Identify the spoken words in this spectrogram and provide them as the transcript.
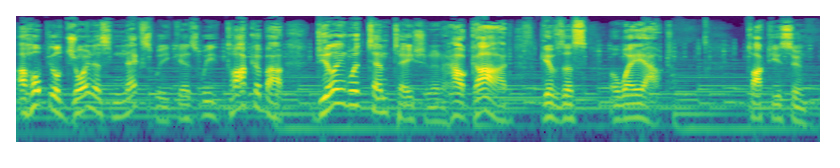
I hope you'll join us next week as we talk about dealing with temptation and how God gives us a way out. Talk to you soon.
